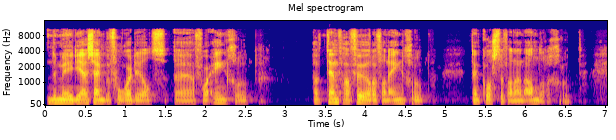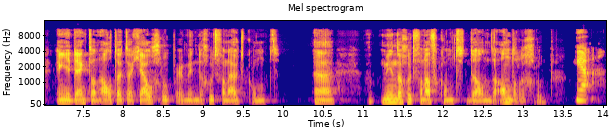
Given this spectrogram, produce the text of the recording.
de media zijn bevoordeeld eh, voor één groep, ten faveur van één groep, ten koste van een andere groep. En je denkt dan altijd dat jouw groep er minder goed van uitkomt, eh, minder goed van afkomt dan de andere groep. Ja,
